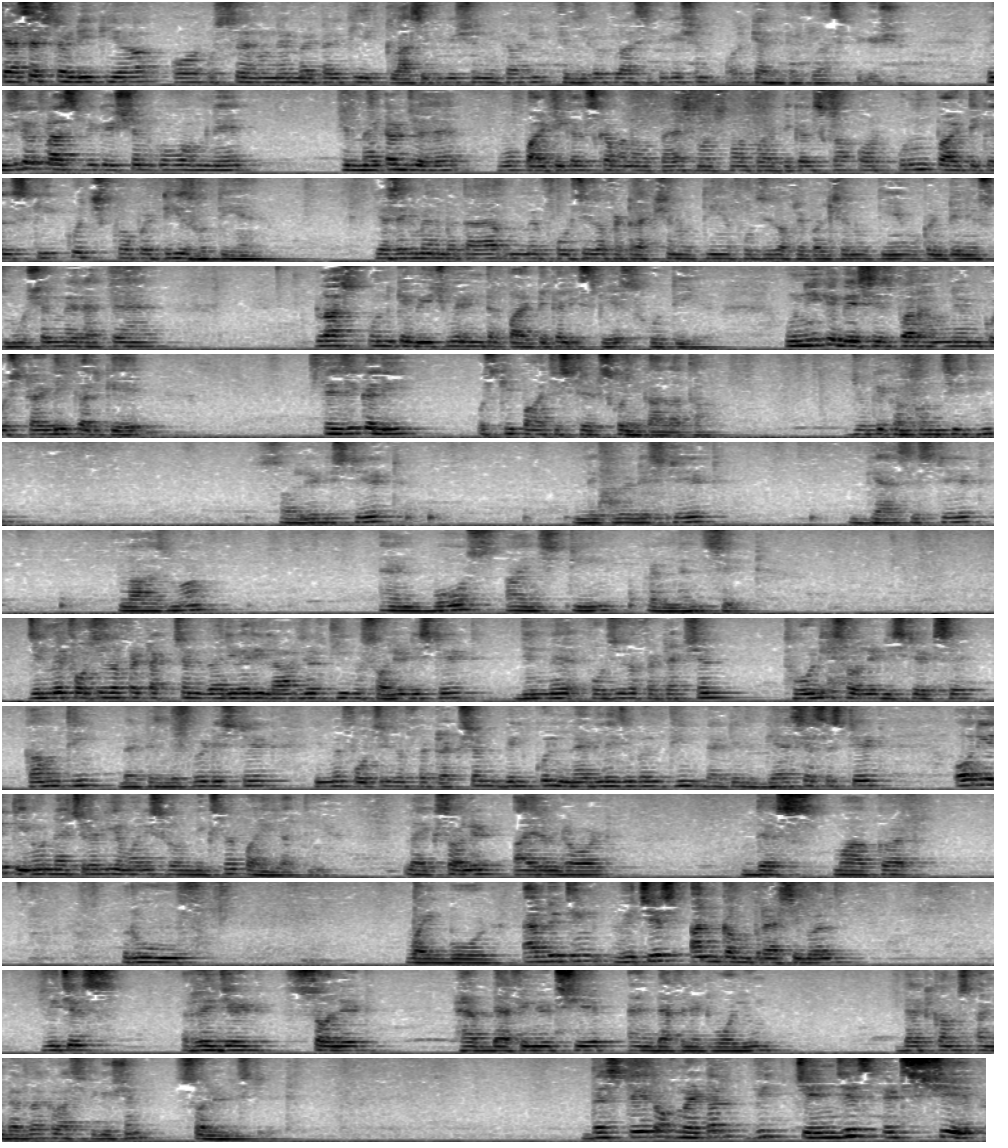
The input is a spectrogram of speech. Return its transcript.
कैसे स्टडी किया और उससे हमने मैटर की एक क्लासिफिकेशन निकाली फ़िज़िकल क्लासिफिकेशन और केमिकल क्लासिफिकेशन फ़िज़िकल क्लासिफिकेशन को हमने, कि मैटर जो है, वो पार्टिकल्स का बना होता है स्मॉल स्मॉल पार्टिकल्स का, और उन पार्टिकल्स की कुछ प्रॉपर्टीज़ होती हैं। जैसे कि मैंने बताया, उनमें फोर्सेज ऑफ़ अट्रैक्शन होती हैं फोर्सेज ऑफ़ रिपल्शन होती हैं, वो कंटिन्यूस मोशन में रहते हैं प्लस उनके बीच में इंटर पार्टिकल स्पेस होती है। उन्हीं के बेसिस पर हमने उनको स्टडी करके फिजिकली उसकी पाँच स्टेट्स को निकाला था, जो कि कौन कौन सी थी? Solid state liquid state gas state plasma and Bose Einstein condensate जिनमें forces of attraction very very larger थी वो सॉलिड स्टेट जिनमें फोर्सेस ऑफ़ अट्रैक्शन थोड़ी सॉलिड स्टेट से कम थी दैट इज़ लिक्विड स्टेट इनमें फोर्सेज ऑफ़ अट्रैक्शन बिल्कुल नेग्लिजिबल थी दैट इज़ गैसियस स्टेट और ये तीनों नेचुरली हमारी सराउंडिंग्स में पाई जाती हैं। Like solid iron rod this marker roof white board everything which is uncompressible, which is rigid, solid, have definite shape and definite volume. That comes under the classification solid state. The state of matter which changes its shape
